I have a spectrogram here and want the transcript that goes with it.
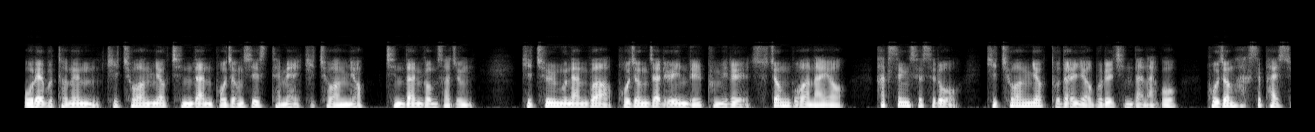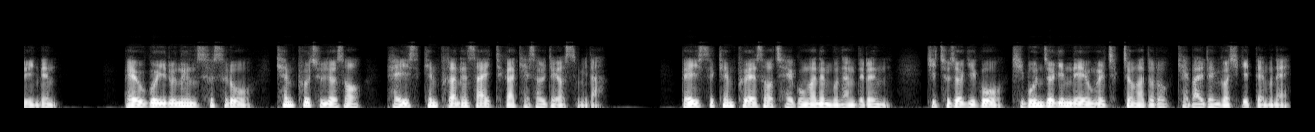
올해부터는 기초학력 진단 보정 시스템의 기초학력 진단 검사 중 기출문항과 보정자료인 늘품위를 수정 보완하여 학생 스스로 기초학력 도달 여부를 진단하고 보정 학습할 수 있는 배우고 이루는 스스로 캠프 줄여서 베이스 캠프라는 사이트가 개설되었습니다. 베이스 캠프에서 제공하는 문항들은 기초적이고 기본적인 내용을 측정하도록 개발된 것이기 때문에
